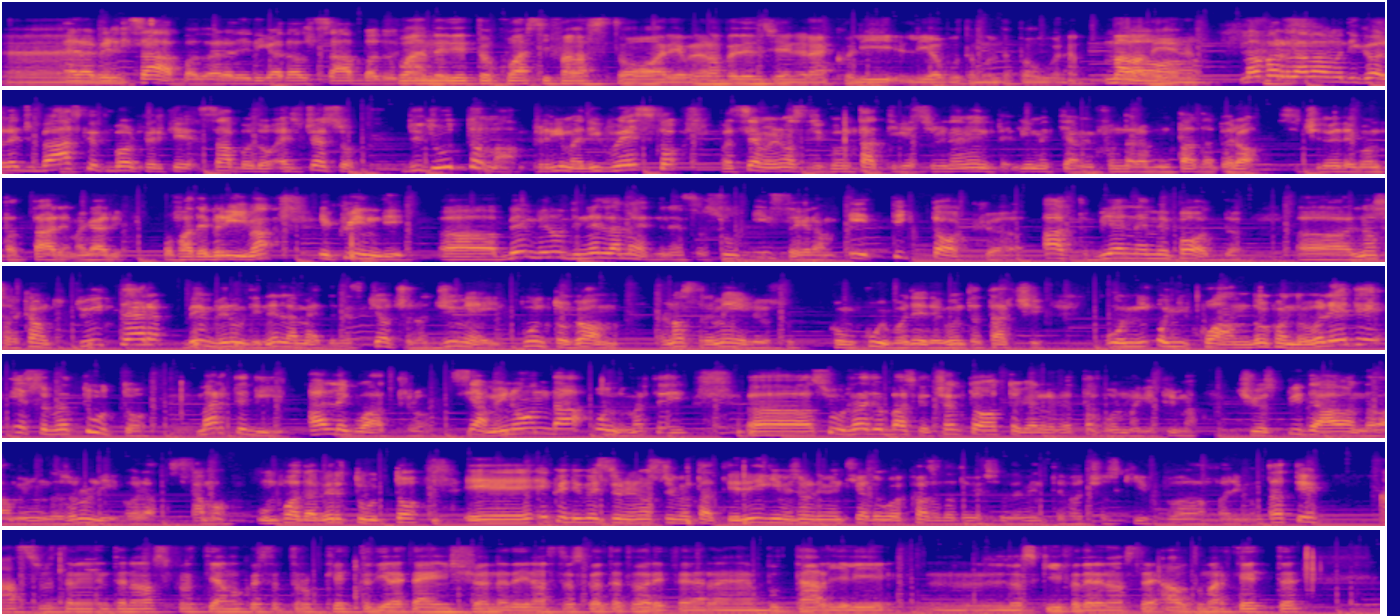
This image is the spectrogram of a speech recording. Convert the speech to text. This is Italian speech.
ehm, Era per il sabato, era dedicato al sabato. di- Quando hai detto qua si fa la storia, una roba del genere, ecco lì, lì ho avuto molta paura. Ma va No, bene. Ma parlavamo di college basketball perché sabato è successo di tutto, ma prima di questo passiamo ai nostri contatti che solitamente li mettiamo in fondo alla puntata, però se ci dovete contattare magari lo fate prima. E quindi uh, benvenuti nella Madness su Instagram e TikTok at BNMPod. Uh, il nostro account Twitter, benvenuti nella Madness, gmail.com, la nostra email su- con cui potete contattarci ogni, ogni quando, quando volete e soprattutto martedì alle 4 siamo in onda ogni martedì eh, su Radio Basket 108 che era la piattaforma che prima ci ospitava, andavamo in onda solo lì, ora siamo un po' dappertutto e, e quindi questi sono i nostri contatti. Ricky, mi sono dimenticato qualcosa dato che assolutamente faccio schifo a fare i contatti. Assolutamente no, sfruttiamo questo trucchetto di retention dei nostri ascoltatori per eh, buttarglieli mm, lo schifo delle nostre automarchette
